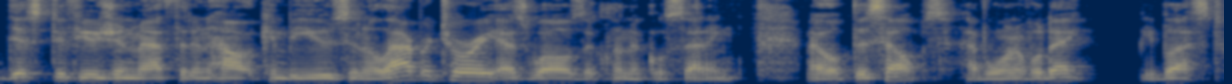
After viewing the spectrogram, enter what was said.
disk diffusion method and how it can be used in a laboratory as well as a clinical setting. I hope this helps. Have a wonderful day. Be blessed.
